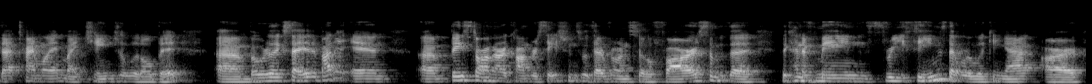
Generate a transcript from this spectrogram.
that timeline might change a little bit, um, but we're really excited about it. And um, based on our conversations with everyone so far, some of the, the kind of main three themes that we're looking at are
